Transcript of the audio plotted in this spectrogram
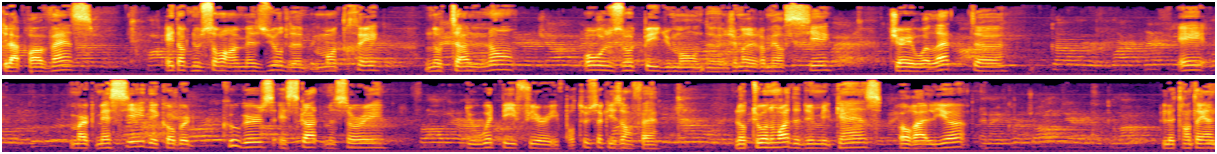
de la province. Et donc, nous serons en mesure de montrer nos talents aux autres pays du monde. J'aimerais remercier Jerry Willett euh, et Mark Messier des Coburg Cougars et Scott Missouri du Whitby Fury pour tout ce qu'ils ont fait. Le tournoi de 2015 aura lieu le 31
